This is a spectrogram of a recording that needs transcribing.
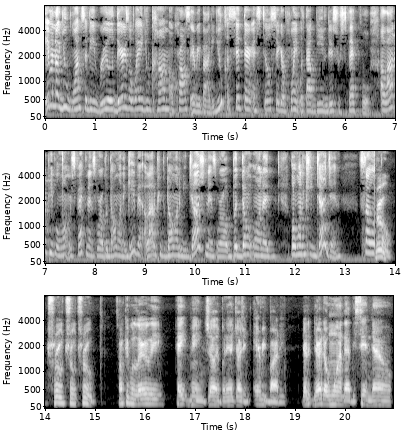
even though you want to be real, there's a way you come across everybody. You could sit there and still say your point without being disrespectful. A lot of people want respect in this world, but don't want to give it. A lot of people don't want to be judged in this world, but don't want to, but want to keep judging. So true, true, true, true. Some people literally hate being judged, but they're judging everybody. They're, they're the one that be sitting down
